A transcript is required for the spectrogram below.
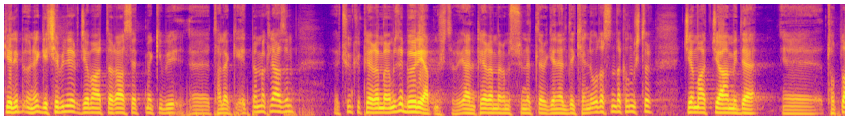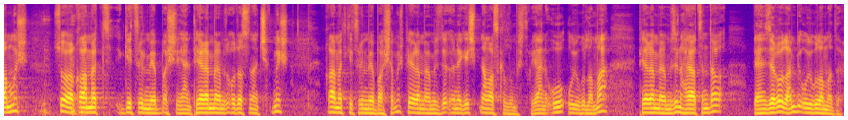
gelip öne geçebilir. Cemaatte rahatsız etmek gibi e, talakki etmemek lazım. E, çünkü Peygamberimiz de böyle yapmıştır. Yani Peygamberimiz sünnetleri genelde kendi odasında kılmıştır. Cemaat camide e, toplanmış. Sonra kâmet getirilmeye başladı. Yani Peygamberimiz odasından çıkmış. Kâmet getirilmeye başlamış. Peygamberimiz de öne geçip namaz kılınmıştır. Yani o uygulama Peygamberimizin hayatında benzeri olan bir uygulamadır.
